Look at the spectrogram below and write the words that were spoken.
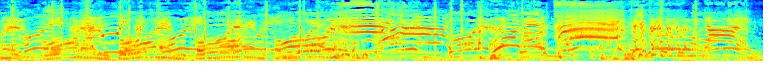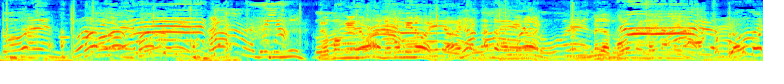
lên cố lên cố lên cố được một nghìn không được một nghìn rồi đấy chắc chắn được một nghìn rồi. bây giờ cố lên lấy năm nghìn nào. Cố lên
